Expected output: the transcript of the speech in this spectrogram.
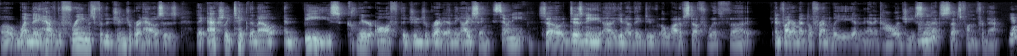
uh, when they have the frames for the gingerbread houses, they actually take them out and bees clear off the gingerbread and the icing. So neat. So Disney, uh, you know, they do a lot of stuff with uh, environmental friendly and, and ecology. So Mhm. that's that's fun for that. Yeah.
